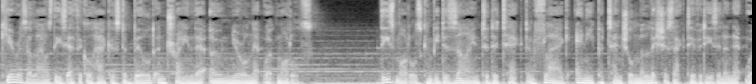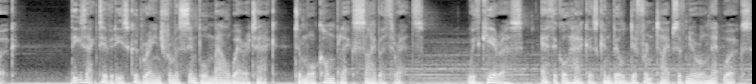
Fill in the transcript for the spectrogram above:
Keras allows these ethical hackers to build and train their own neural network models. These models can be designed to detect and flag any potential malicious activities in a network. These activities could range from a simple malware attack to more complex cyber threats. With Keras, ethical hackers can build different types of neural networks,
